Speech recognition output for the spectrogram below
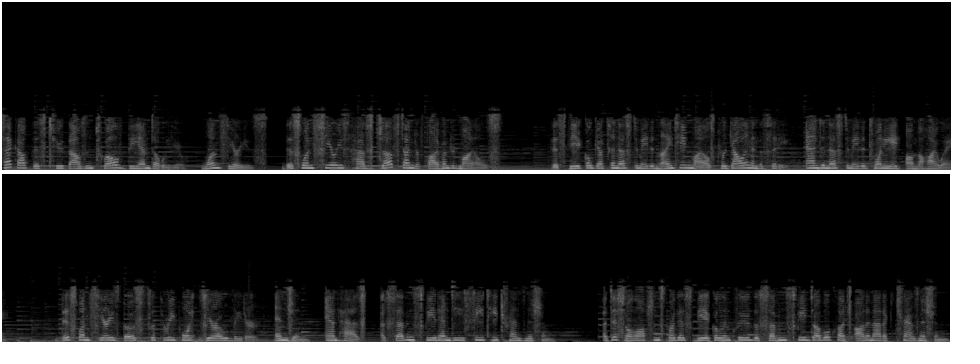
Check out this 2012 BMW 1 Series. This 1 Series has just under 500 miles. This vehicle gets an estimated 19 miles per gallon in the city, and an estimated 28 on the highway. This 1 Series boasts a 3.0-liter engine, and has a 7-speed M DCT transmission. Additional options for this vehicle include the 7-speed double-clutch automatic transmission,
